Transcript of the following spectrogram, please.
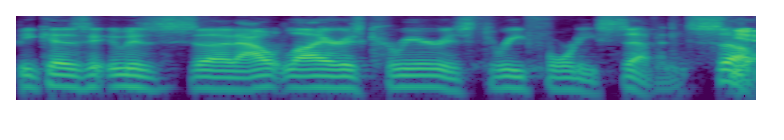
because it was an outlier. His career is 347. So Yeah.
